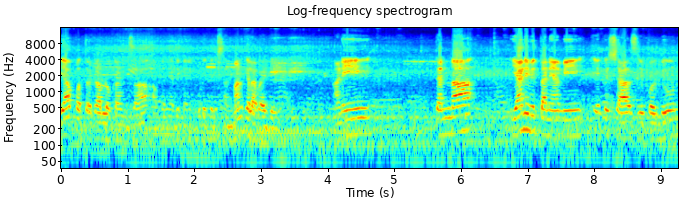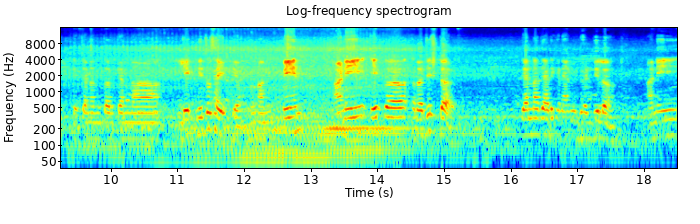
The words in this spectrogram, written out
या पत्रकार लोकांचा आपण या ठिकाणी कुठेतरी सन्मान केला पाहिजे. आणि त्यांना या निमित्ताने आम्ही एक शाल श्रीफळ देऊन त्याच्यानंतर त्यांना लेखणीचं साहित्य म्हणून आम्ही पेन आणि एक रजिस्टर त्यांना त्या ठिकाणी आम्ही भेट दिलं. आणि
